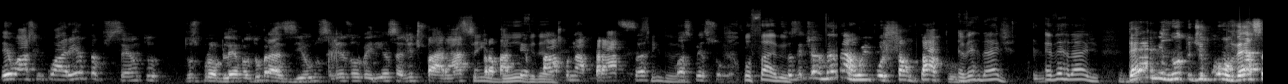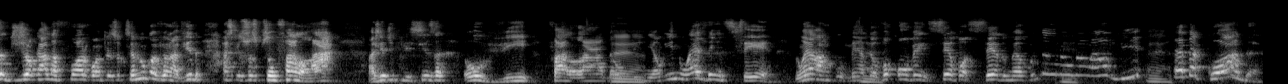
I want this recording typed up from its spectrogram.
Eu acho que 40% dos problemas do Brasil se resolveriam se a gente parasse para bater papo na praça com as pessoas. Ô, Fábio. Se você estiver andando na rua e puxar um papo. É verdade. É verdade. 10 minutos de conversa de jogada fora com uma pessoa que você nunca viu na vida, as pessoas precisam falar. A gente precisa ouvir, falar da é. opinião. E não é vencer, não é argumento, é. eu vou convencer você do meu. Não, não, não, é ouvir. É, é da corda.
